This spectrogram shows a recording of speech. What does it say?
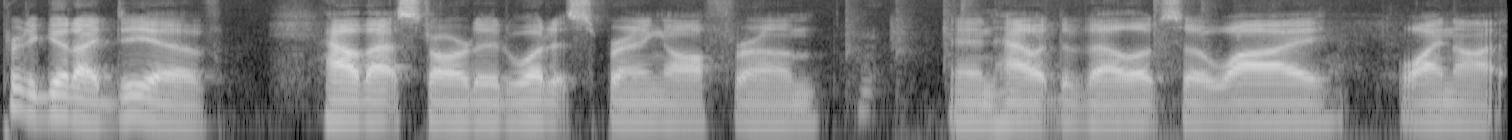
pretty good idea of how that started, what it sprang off from, and how it developed. So why why not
